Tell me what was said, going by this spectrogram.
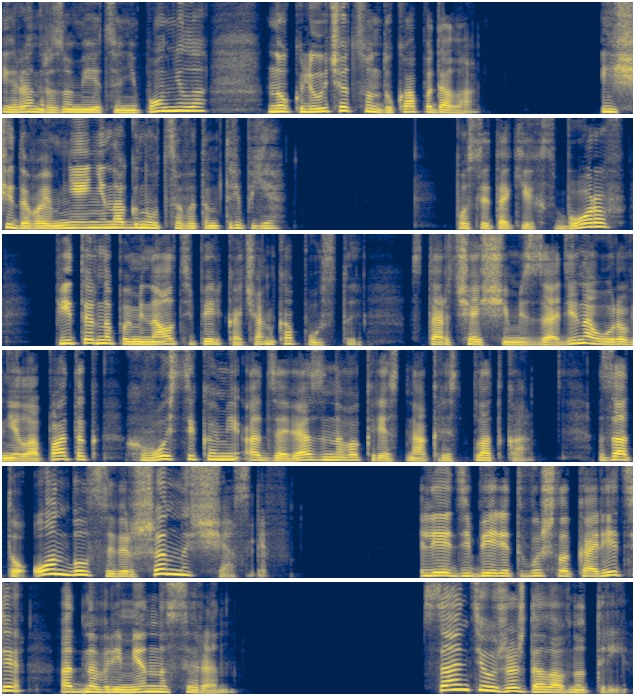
Ирен, разумеется, не помнила, но ключ от сундука подала. Ищи давай мне не нагнуться в этом тряпье. После таких сборов Питер напоминал теперь качан капусты с торчащими сзади на уровне лопаток хвостиками от завязанного крест-накрест платка. Зато он был совершенно счастлив. Леди Берет вышла к карете одновременно с Ирен. Санти уже ждала внутри.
